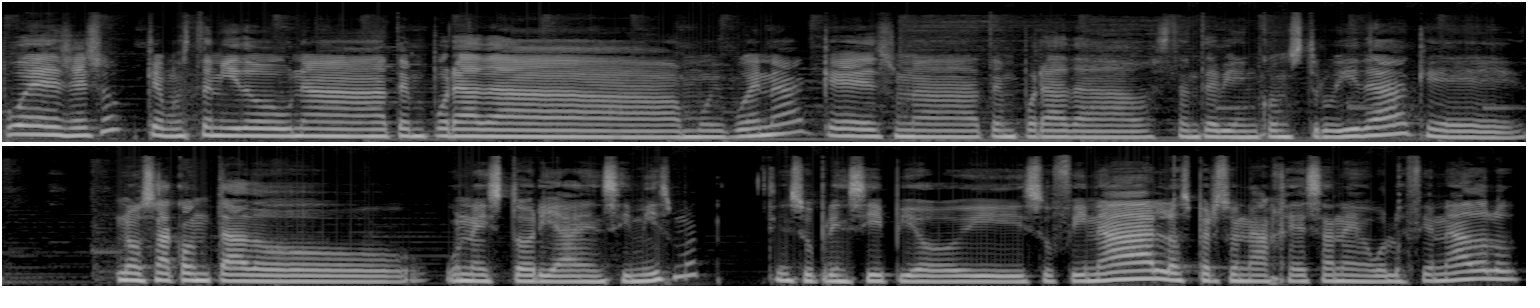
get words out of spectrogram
Pues eso, que hemos tenido una temporada muy buena, que es una temporada bastante bien construida, que nos ha contado una historia en sí misma, tiene su principio y su final, los personajes han evolucionado.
